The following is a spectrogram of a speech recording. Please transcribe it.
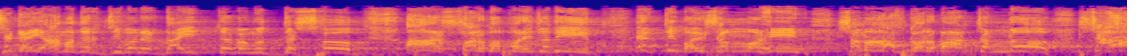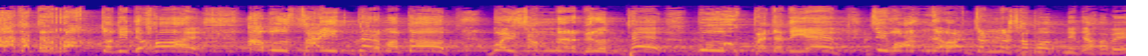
সেটাই আমাদের জীবনের দায়িত্ব এবং উদ্দেশ্য। আর সর্বোপরি যদি একটি বৈষম্যহীন সমাজ করবার জন্য শাহাদাতের রক্ত দিতে হয়, আবু সাইদদের মতো বৈষম্যের বিরুদ্ধে বুক পেতে দিয়ে জীবন দেওয়ার জন্য শপথ নিতে হবে।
